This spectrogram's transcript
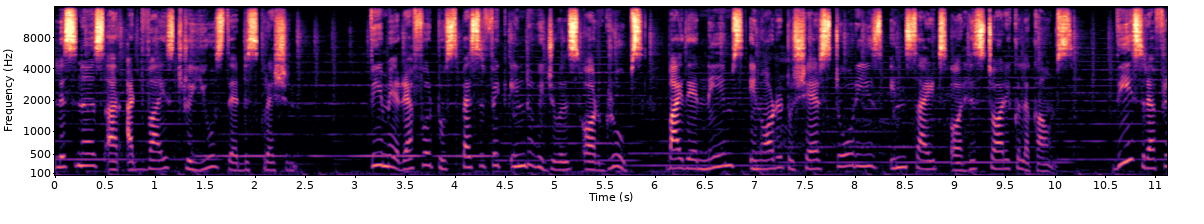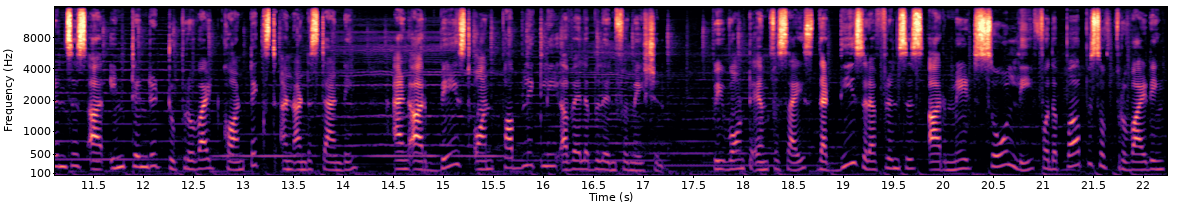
Listeners are advised to use their discretion. We may refer to specific individuals or groups by their names in order to share stories, insights, or historical accounts. These references are intended to provide context and understanding and are based on publicly available information. We want to emphasize that these references are made solely for the purpose of providing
